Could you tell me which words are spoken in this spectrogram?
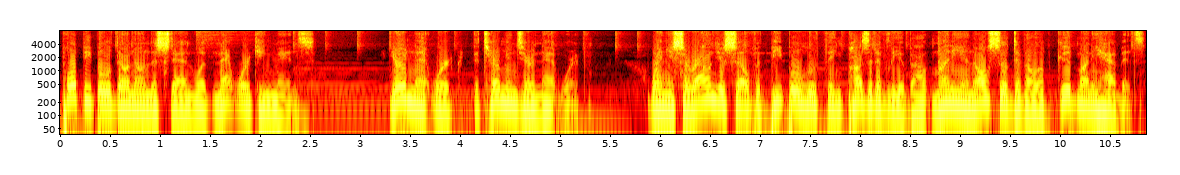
Poor people don't understand what networking means. Your network determines your net worth. When you surround yourself with people who think positively about money and also develop good money habits,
